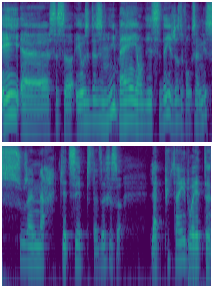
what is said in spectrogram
et euh, c'est ça. Et aux États-Unis, ben, ils ont décidé juste de fonctionner sous un archétype. C'est-à-dire c'est ça. La putain doit être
